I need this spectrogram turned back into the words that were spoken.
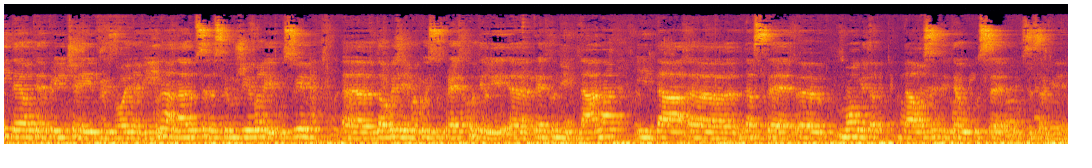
i deo te priče je proizvodnja vina. Nadam se da ste uživali u svim događajima koji su prethodili prethodnih dana i da, da ste mogli da, da osetite ukuse, ukuse Srbije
